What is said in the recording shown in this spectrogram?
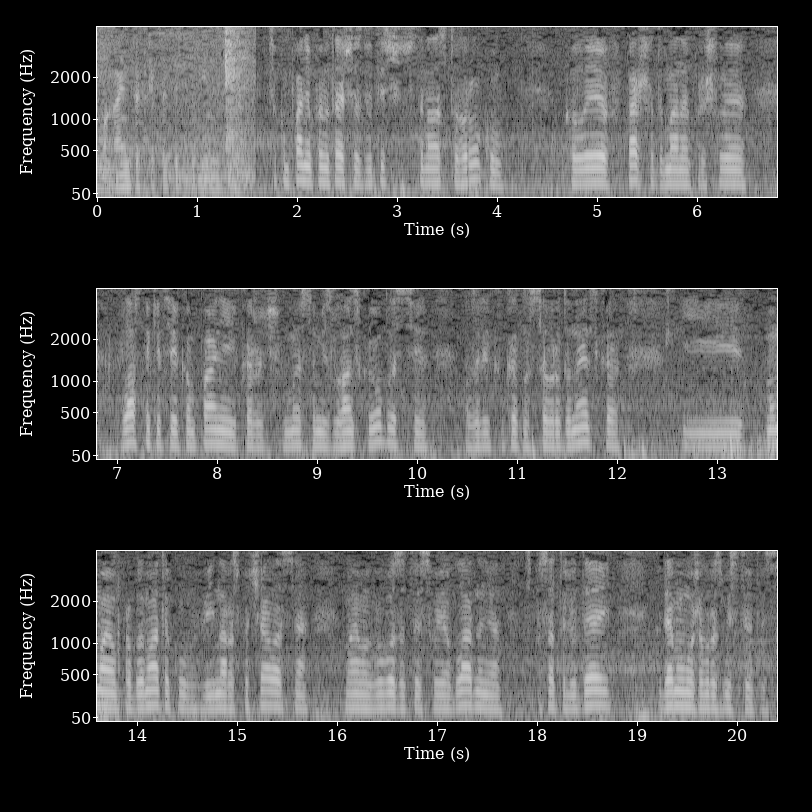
намагань закріпитися в Вінниці. Цю компанію пам'ятаю ще з 2014 року, коли вперше до мене прийшли власники цієї компанії кажуть, ми самі з Луганської області, а взагалі конкретно з Северодонецька. І ми маємо проблематику, війна розпочалася, маємо вивозити своє обладнання, спасати людей, де ми можемо розміститись.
